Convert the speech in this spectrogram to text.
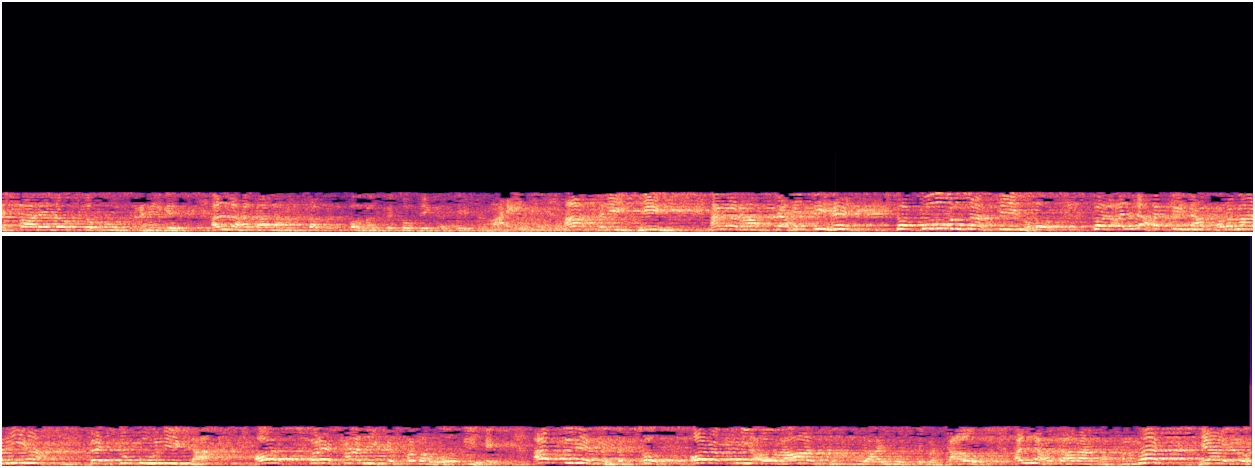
کے سارے لوگ سکون رہیں گے۔ اللہ تعالیٰ ہم سب کو بل کے توفیق نصیب فرمائے۔ آخری چیز، اگر ہم چاہتی ہیں سکون نصیب ہو، تو اللہ کی نافرمانیاں، بے سکونی کا اور پریشانی کا سبب ہوتی ہے اپنے سے بچو اور اپنی اولاد کو برائیوں سے بچاؤ۔ اللہ تعالیٰ کا فرمان، یا وہ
